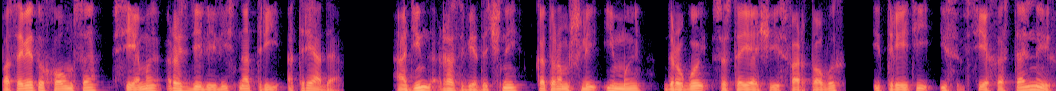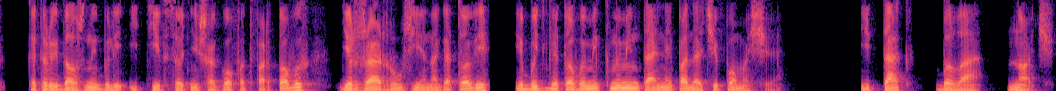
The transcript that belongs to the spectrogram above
По совету Холмса все мы разделились на три отряда. Один разведочный, в котором шли и мы, другой состоящий из фортовых, и третий из всех остальных, которые должны были идти в сотни шагов от фортовых, держа ружья наготове и быть готовыми к моментальной подаче помощи. И так была ночь.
